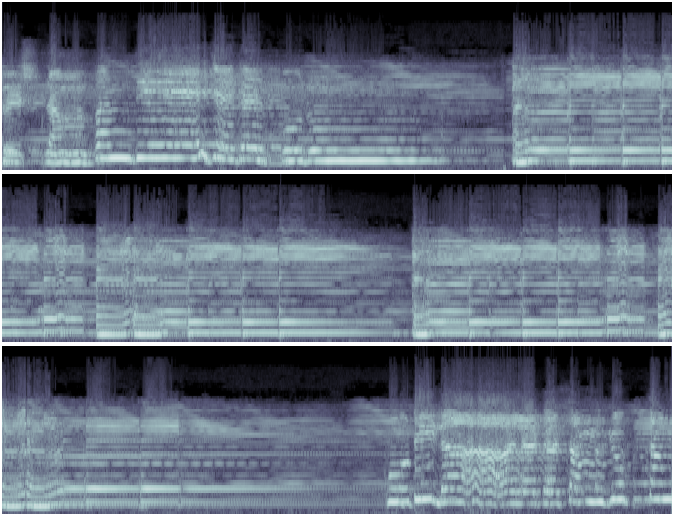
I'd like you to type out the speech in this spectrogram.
कृष्णम् वन्दे जगद्गुरुम् कुटिलालकसंयुक्तम्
